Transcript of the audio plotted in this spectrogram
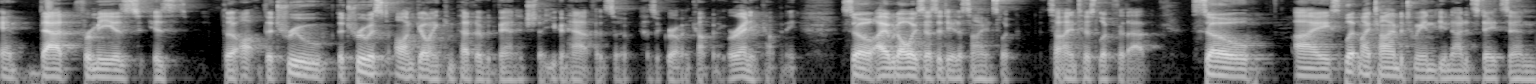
and that for me is is the the true the truest ongoing competitive advantage that you can have as a as a growing company or any company. So I would always, as a data science look scientist, look for that. So I split my time between the United States and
